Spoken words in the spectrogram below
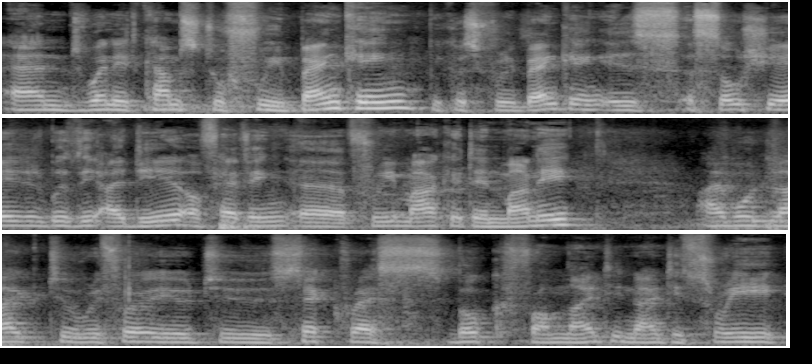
And when it comes to free banking, because free banking is associated with the idea of having a free market in money, I would like to refer you to Sechrest's book from 1993,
